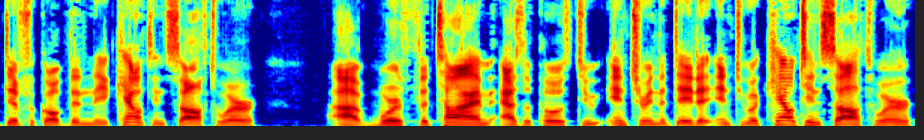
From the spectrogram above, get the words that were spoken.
difficult than the accounting software, uh, worth the time as opposed to entering the data into accounting software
